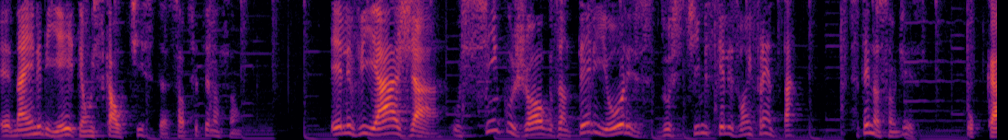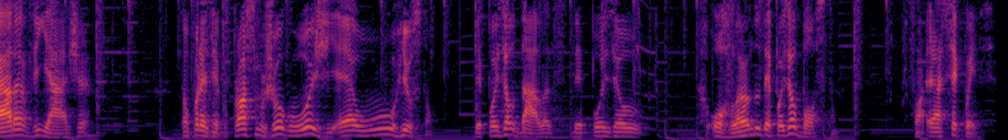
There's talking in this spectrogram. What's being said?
É, na NBA tem um scoutista, só pra você ter noção. Ele viaja os cinco jogos anteriores dos times que eles vão enfrentar. Você tem noção disso? O cara viaja. Então, por exemplo, o próximo jogo hoje é o Houston, depois é o Dallas, depois é o Orlando, depois é o Boston. É a sequência.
